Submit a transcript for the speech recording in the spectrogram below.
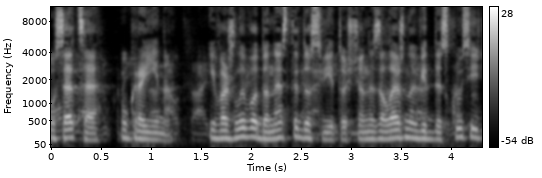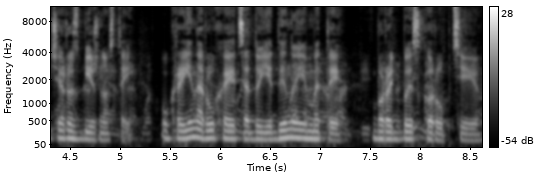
Усе це Україна, і важливо донести до світу, що незалежно від дискусій чи розбіжностей, Україна рухається до єдиної мети боротьби з корупцією.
